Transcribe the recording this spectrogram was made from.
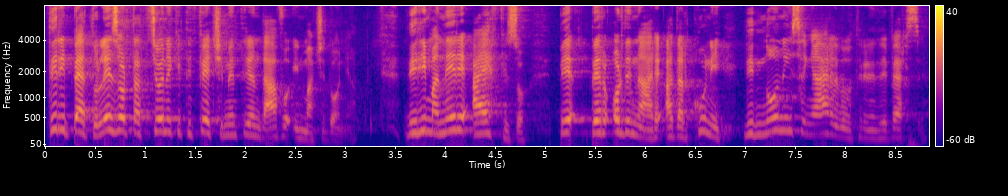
Ti ripeto l'esortazione che ti feci mentre andavo in Macedonia, di rimanere a Efeso per, per ordinare ad alcuni di non insegnare dottrine diverse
